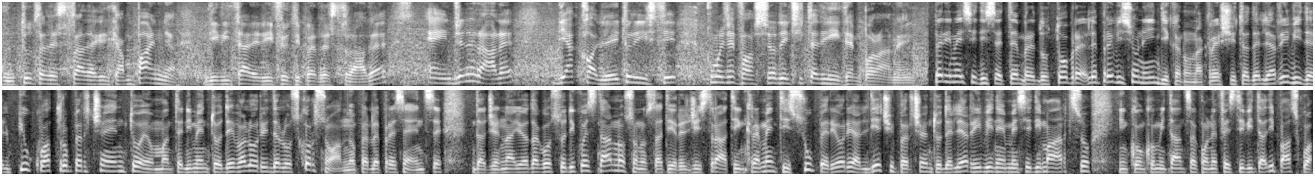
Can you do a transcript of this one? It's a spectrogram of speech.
in tutte le strade di campagna di evitare i rifiuti per le strade e in generale di accogliere i turisti come se fossero dei cittadini temporanei. Per i mesi di settembre ed ottobre le previsioni indicano una crescita degli arrivi del più 4% e un mantenimento dei valori dello scorso anno per le presenze. Da gennaio ad agosto di quest'anno sono stati registrati incrementi superiori al 10% degli arrivi nei mesi di marzo, in concomitanza con le festività di Pasqua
